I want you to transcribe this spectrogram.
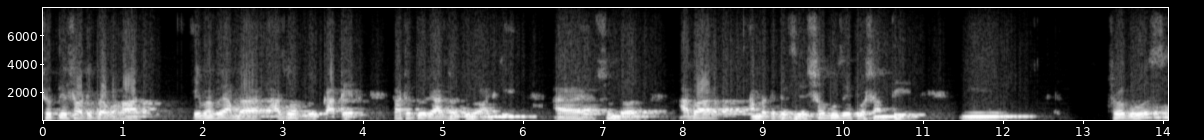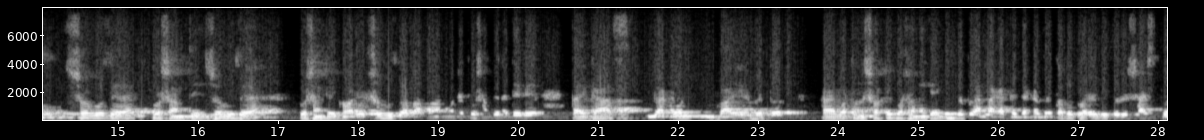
শক্তির সঠিক ব্যবহার। এভাবে আমরা আসবাব কাঠের কাঠের তৈরি আসবাবগুলো অনেকই সুন্দর। আবার আমরা দেখতেছি সবুজে প্রশান্তি। সবুজ, সবুজে প্রশান্তি সবুজে প্রশান্তি। ঘরের সবুজ বা বাতাবরণ মনে প্রশান্তি এনে দেবে তাই গাছ রাখুন বাড়ির ভেতর বর্তমানে শখের বসে অনেকে কিন্তু প্ল্যান লাগাতে দেখা যায়। তবে ঘরের ভিতরে স্বাস্থ্য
